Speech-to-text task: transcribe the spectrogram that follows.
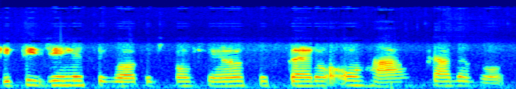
e pedindo esse voto de confiança. Espero honrar cada voto.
